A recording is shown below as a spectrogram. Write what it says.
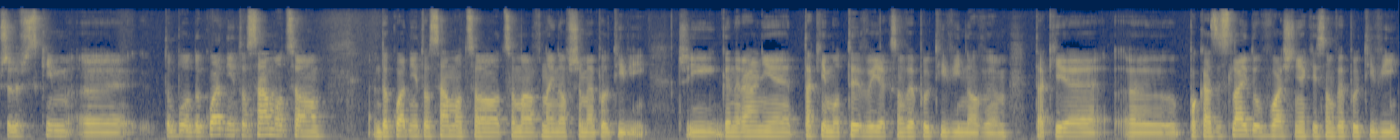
przede wszystkim y, to było dokładnie to samo, co dokładnie to samo, co, co ma w najnowszym Apple TV. Czyli generalnie takie motywy, jak są w Apple TV nowym, takie y, pokazy slajdów właśnie, jakie są w Apple TV, y,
